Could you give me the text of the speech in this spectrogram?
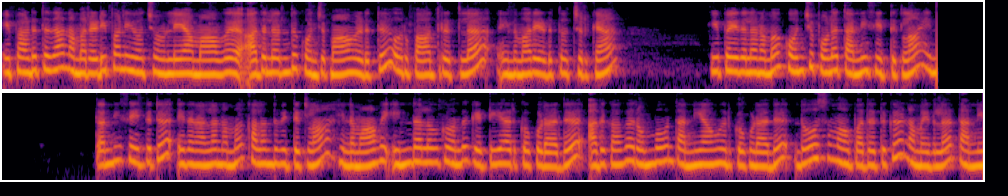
இப்போ அடுத்ததாக நம்ம ரெடி பண்ணி வச்சோம் இல்லையா மாவு? அதிலேருந்து கொஞ்சம் மாவு எடுத்து ஒரு பாத்திரத்தில் இந்த மாதிரி எடுத்து வச்சுருக்கேன். இப்போ இதில் நம்ம கொஞ்சம் போல் தண்ணி சேர்த்துக்கலாம். தண்ணி சேர்த்துட்டு இதை நல்லா நம்ம கலந்து விட்டுக்கலாம். இந்த மாவு இந்த அளவுக்கு வந்து கெட்டியாக இருக்கக்கூடாது. அதுக்காக ரொம்பவும் தண்ணியாகவும் இருக்கக்கூடாது. தோசை மாவு பதத்துக்கு நம்ம இதில் தண்ணி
